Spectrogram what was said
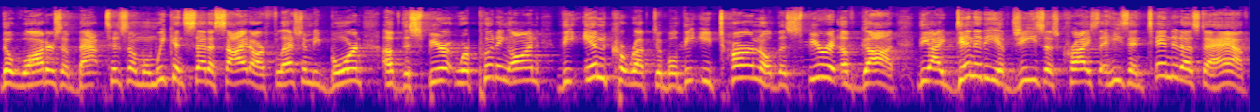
the waters of baptism, when we can set aside our flesh and be born of the Spirit, we're putting on the incorruptible, the eternal, the Spirit of God, the identity of Jesus Christ that He's intended us to have.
